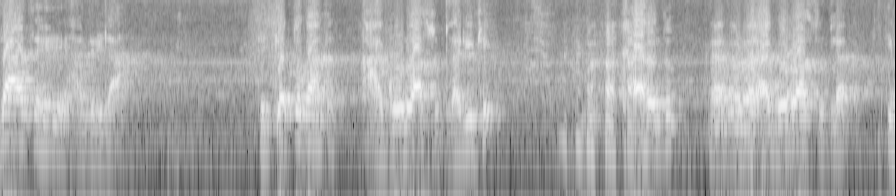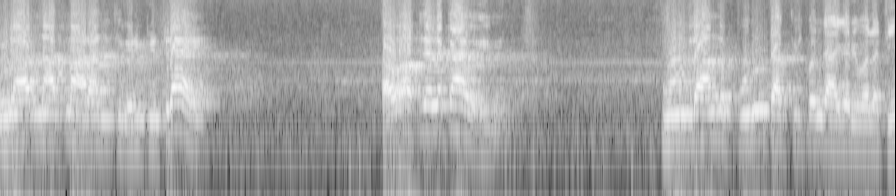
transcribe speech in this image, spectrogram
जायचं हे हाजरीला. तितक्यात तो काय काय गोडवास सुटला रे इथे? काय म्हणतो काय गोडवा काय गोडवास सुटला? ती नाथ महाराजांची घरी पित्र आहे. अहो आपल्याला काय होईल? पूर्ण अन्न पुरून टाकतील पण काय गरीबाला ती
